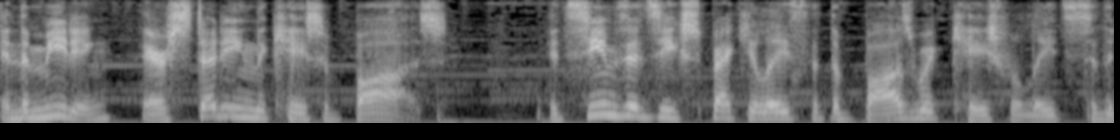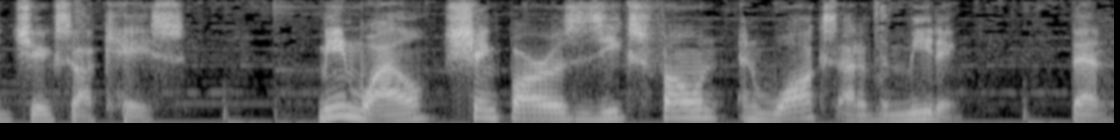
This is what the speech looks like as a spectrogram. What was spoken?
In the meeting, they are studying the case of Boz. It seems that Zeke speculates that the Bozwick case relates to the Jigsaw case. Meanwhile, Shank borrows Zeke's phone and walks out of the meeting. Then,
